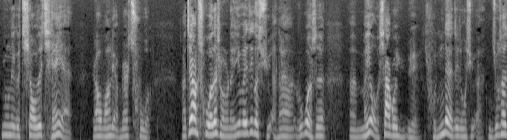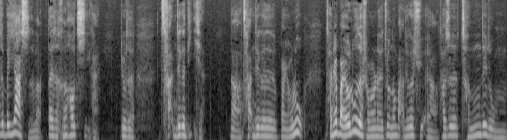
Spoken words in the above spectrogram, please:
用那个锹的前沿，然后往两边戳，啊，这样戳的时候呢，因为这个雪呢，如果是，嗯，没有下过雨，纯的这种雪，你就算是被压实了，但是很好起开，就是铲这个底下，啊，铲这个柏油路，铲这柏油路的时候呢，就能把这个雪呀，它是成这种。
